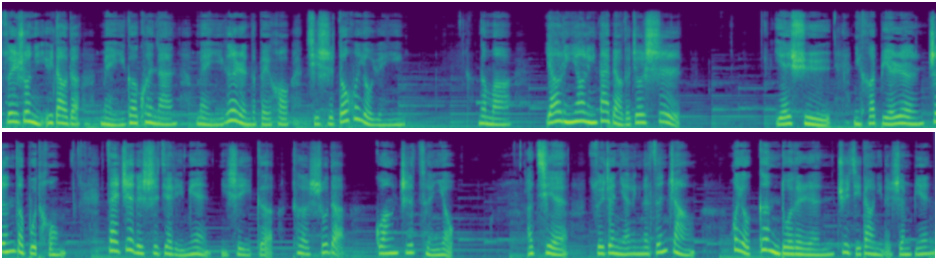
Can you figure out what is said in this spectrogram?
所以说你遇到的每一个困难，每一个人的背后其实都会有原因。那么幺零幺零代表的就是，也许你和别人真的不同。在这个世界里面，你是一个特殊的光之存有，而且随着年龄的增长，会有更多的人聚集到你的身边，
